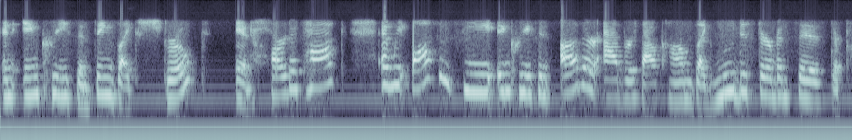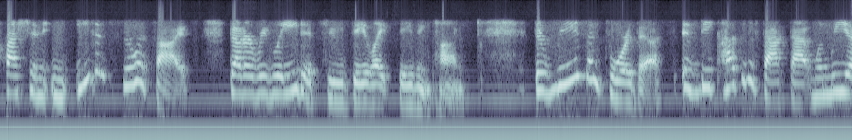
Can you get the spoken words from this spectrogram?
an increase in things like stroke and heart attack. And we also see increase in other adverse outcomes like mood disturbances, depression, and even suicides that are related to daylight saving time. The reason for this is because of the fact that when we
